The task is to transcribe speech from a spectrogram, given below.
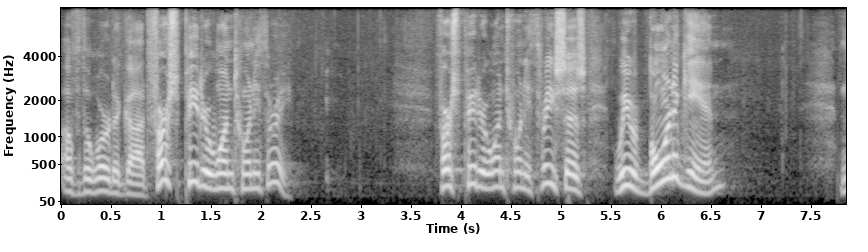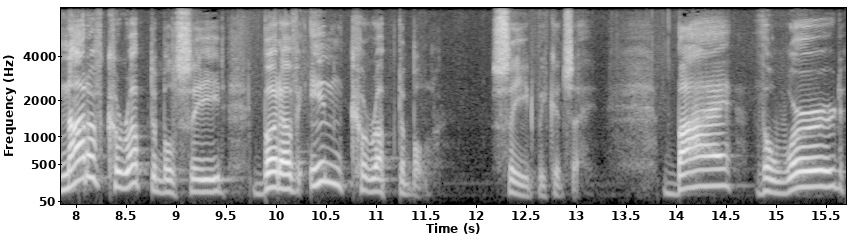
of the Word of God. 1 Peter 1.23. 1 Peter 1.23 says, We were born again, not of corruptible seed, but of incorruptible seed, we could say, by the Word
